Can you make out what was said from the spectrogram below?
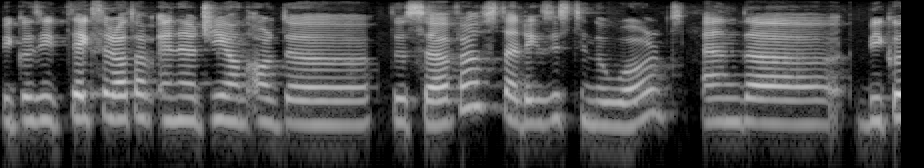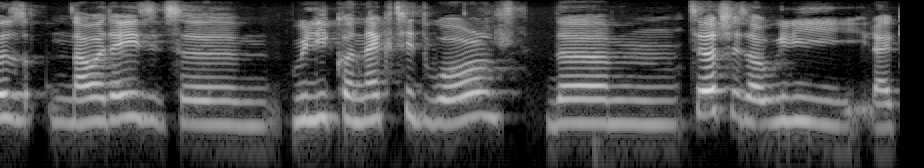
because it takes a lot of energy on all the, the servers that exist in the world. And uh, because nowadays it's a really connected world, the um, searches are really like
